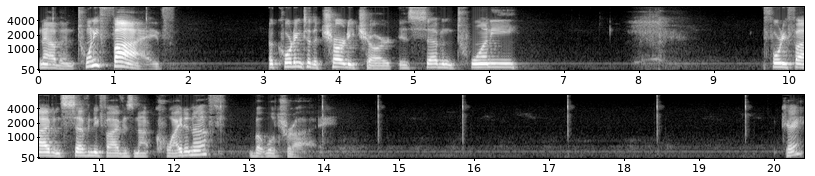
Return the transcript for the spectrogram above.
Now then, 25, according to the charty chart, is 720. 45 and 75 is not quite enough, but we'll try. Okay.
